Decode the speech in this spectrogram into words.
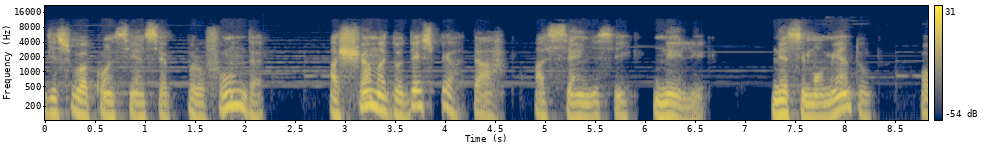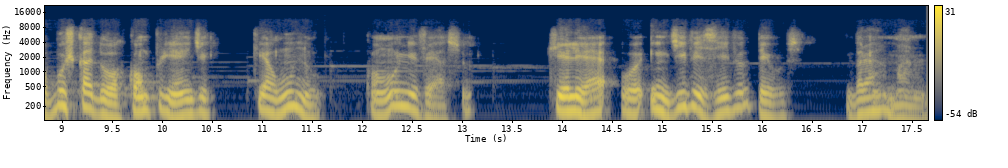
de sua consciência profunda, a chama do despertar acende-se nele. Nesse momento, o buscador compreende que é uno com o universo, que ele é o indivisível Deus, Brahman.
